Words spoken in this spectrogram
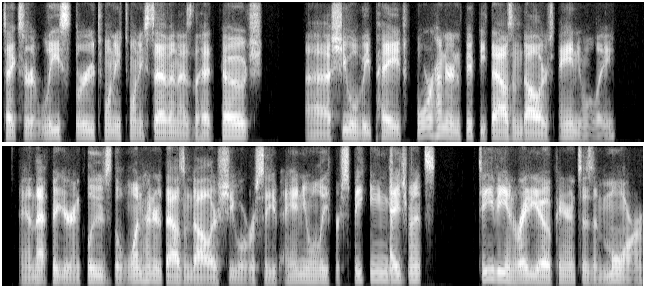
takes her at least through 2027 as the head coach. Uh, she will be paid $450,000 annually and that figure includes the $100,000 she will receive annually for speaking engagements, TV and radio appearances, and more,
